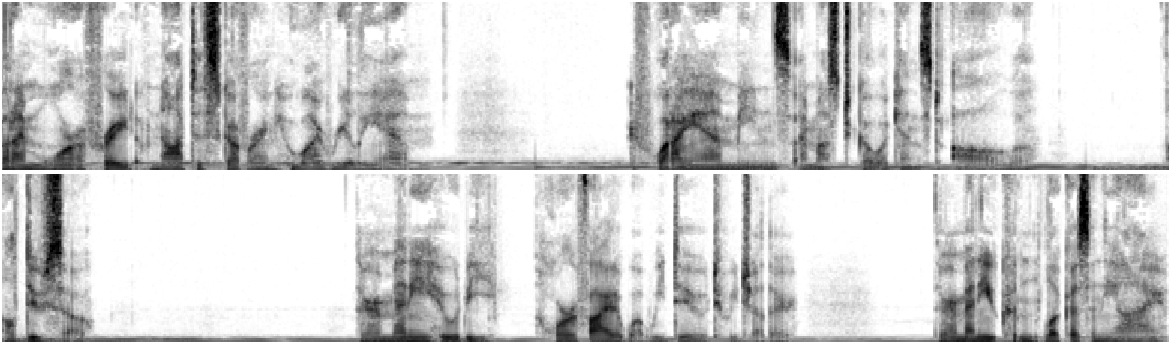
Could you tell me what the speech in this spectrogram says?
But I'm more afraid of not discovering who I really am. If what I am means I must go against all, well, I'll do so. There are many who would be horrified at what we do to each other. There are many who couldn't look us in the eye.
